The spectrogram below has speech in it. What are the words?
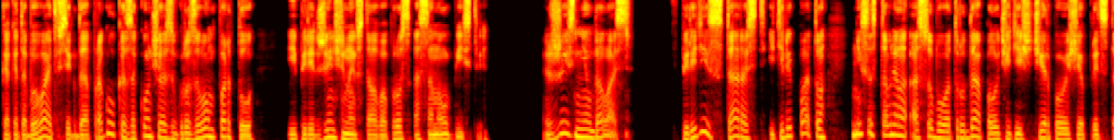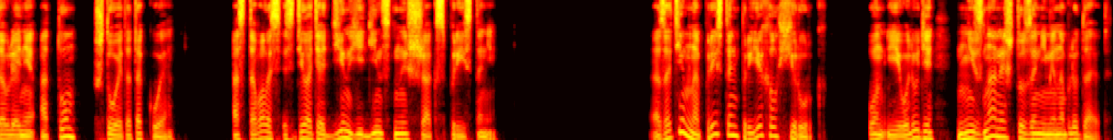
Как это бывает всегда, прогулка закончилась в грузовом порту, и перед женщиной встал вопрос о самоубийстве. Жизнь не удалась. Впереди старость, и телепату не составляло особого труда получить исчерпывающее представление о том, что это такое. Оставалось сделать один единственный шаг с пристани. А затем на пристань приехал хирург. Он и его люди не знали, что за ними наблюдают.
